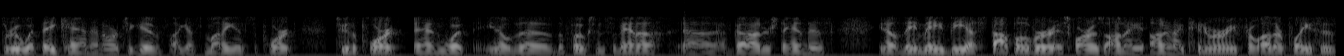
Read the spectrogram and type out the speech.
through what they can in order to give, I guess, money and support to the port. And what you know, the the folks in Savannah uh, have got to understand is, you know, they may be a stopover as far as on a on an itinerary from other places,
